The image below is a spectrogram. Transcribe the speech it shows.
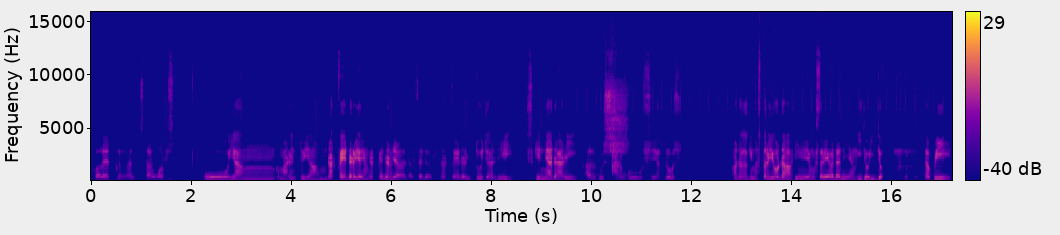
collab dengan Star Wars. Oh, yang kemarin tuh yang Darth Vader ya, yang Darth Vader. Iya, Darth Vader, Darth Vader itu jadi skinnya dari Argus. Argus ya terus ada lagi Master Yoda Hmm. iya Master Yoda nih yang ijo-ijo tapi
